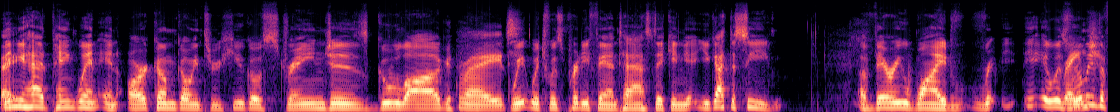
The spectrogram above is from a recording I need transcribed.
Then you had Penguin and Arkham going through Hugo Strange's Gulag, Right. which was pretty fantastic, and you, you got to see a very wide. It was Range. really the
